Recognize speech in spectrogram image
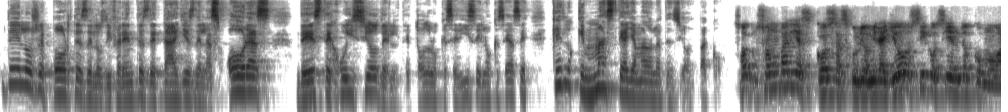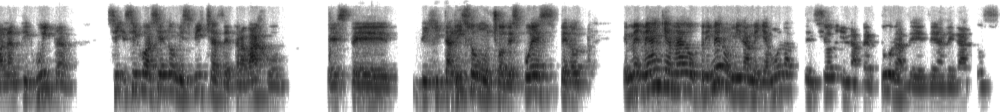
de los reportes, de los diferentes detalles, de las horas de este juicio, de, todo lo que se dice y lo que se hace. ¿Qué es lo que más te ha llamado la atención, Paco? Son, son varias cosas, Julio. Mira, yo sigo siendo como a la antigüita, sí, sigo haciendo mis fichas de trabajo, este, digitalizo mucho después, pero me, han llamado, primero, mira, me llamó la atención en la apertura de, alegatos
